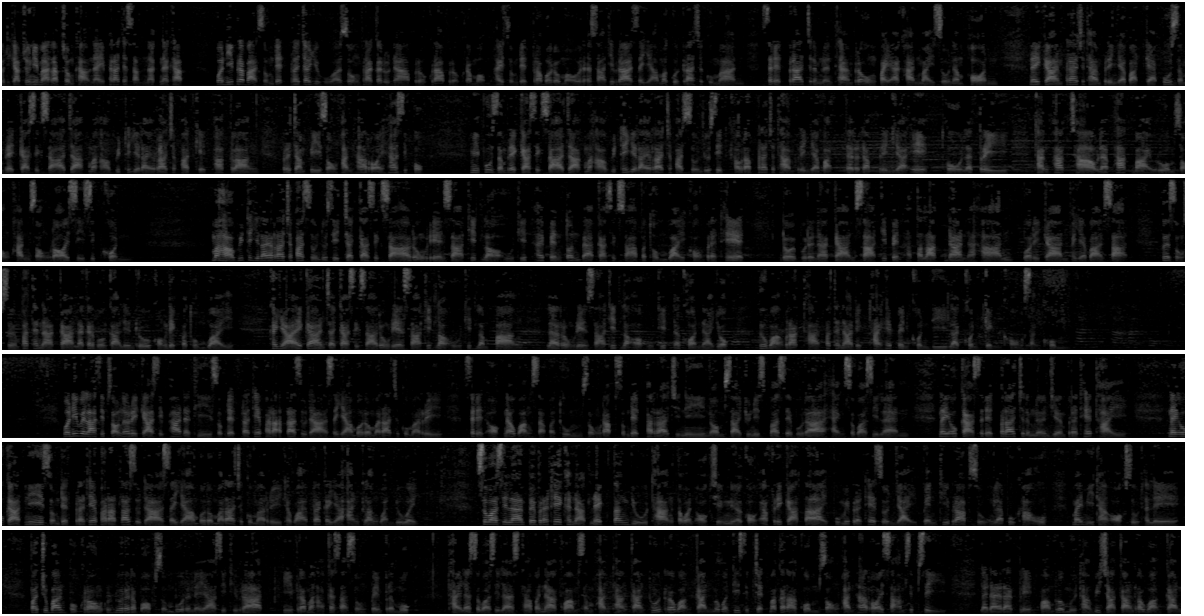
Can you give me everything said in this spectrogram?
วัสดีครับ ช่วงนี้มารับชมข่าวในพระราชสำนักนะครับ วันนี้พระบาทสมเด็จพระเจ้าอยู่หัวทรงพระกรุณาโปรดเกล้าโปรดกระหม่อมให้สมเด็จพระบรมโอรสาธิราชสยามกุฎราชกุมาร เสด็จพระราชดำเนินแทนพระองค์ไปอาคารใหม่สวนอัมพร ในการพระราชทานปริญญาบัตรแก่ผู้สำเร็จการศึกษาจากมหาวิทยาลัยราชภัฏเขตภาคกลาง ประจำปี 2556 มีผู้สำเร็จการศึกษาจากมหาวิทยาลัยราชภัฏสวนดุสิตเข้ารับพระราชทานปริญญาบัตรในระดับปริญญาเอก โทและตรี ทั้งภาคเช้าและภาคบ่ายรวม 2,240 คน มหาวิทยาลัยราชภัฏสวนดุสิตจัดการศึกษาโรงเรียนสาธิตลออุทิศให้เป็นต้นแบบการศึกษาปฐมวัยของประเทศ โดยบูรณาการศาสตร์ที่เป็นอัตลักษณ์ด้านอาหาร บริการพยาบาลศาสตร์ เพื่อส่งเสริมพัฒนาการและกระบวนการเรียนรู้ของเด็กปฐมวัย ขยายการจัดการศึกษาโรงเรียนสาธิตละอูทิศลำปาง และโรงเรียนสาธิตละออุทิศนครนายก เพื่อวางรากฐานพัฒนาเด็กไทยให้เป็นคนดีและคนเก่งของสังคม วันนี้เวลา 12นาฬิกา15 นาที สมเด็จพระเทพรัตนราชสุดา สยามบรมราชกุมารี เสด็จออกหน้าวังสัปทุม ทรงรับสมเด็จพระราชินี นอมซาจูนิสมาเซบูราแห่งสวาซิแลนด์ ในโอกาสเสด็จพระราชดำเนินเยือนประเทศไทย ในโอกาสนี้สมเด็จพระเทพรัตนราชสุดา สยามบรมราชกุมารีถวายพระกยาหารกลางวันด้วย สวาซิแลนด์เป็นประเทศขนาดเล็กตั้งอยู่ทางตะวันออกเฉียงเหนือของแอฟริกาใต้ ภูมิประเทศส่วนใหญ่เป็นที่ราบสูงและภูเขา ไม่มีทางออกสู่ทะเล ปัจจุบันปกครองด้วยระบอบสมบูรณาญาสิทธิราช มีพระมหากษัตริย์ทรงเป็นประมุข ไทยและสวาซิแลนด์สถาปนาความสัมพันธ์ทางการทูตระหว่างกันเมื่อวันที่ 17 มกราคม 2534 และได้แลกเปลี่ยนความร่วมมือทางวิชาการระหว่างกัน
